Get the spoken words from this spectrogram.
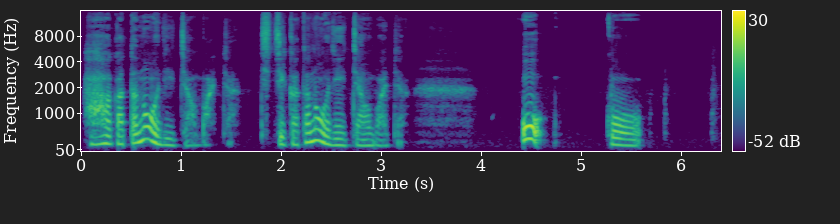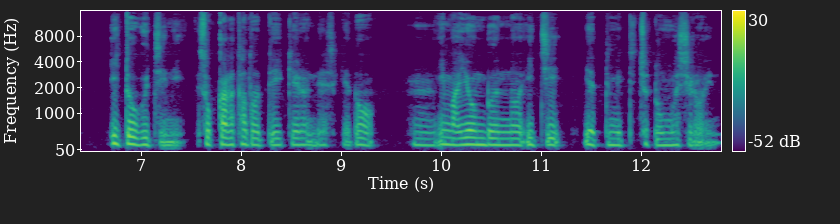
母方のおじいちゃんおばあちゃん、父方のおじいちゃんおばあちゃんを、こう、糸口にそこから辿っていけるんですけど、うん、今4分の1やってみてちょっと面白い。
